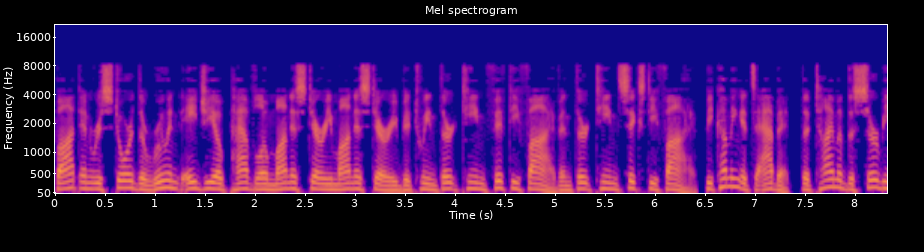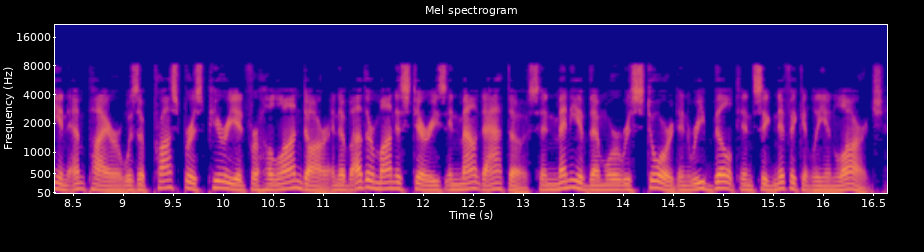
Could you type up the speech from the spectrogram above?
bought and restored the ruined Agio Pavlo Monastery monastery between 1355 and 1365, becoming its abbot. The time of the Serbian Empire was a prosperous period for Hilandar and of other monasteries in Mount Athos, and many of them were restored and rebuilt and significantly enlarged.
